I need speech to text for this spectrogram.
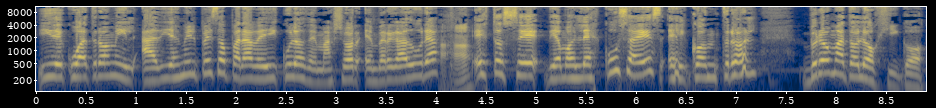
y de 4 mil a 10 mil pesos para vehículos de mayor envergadura. Ajá. Esto se, digamos, la excusa es el control bromatológico.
